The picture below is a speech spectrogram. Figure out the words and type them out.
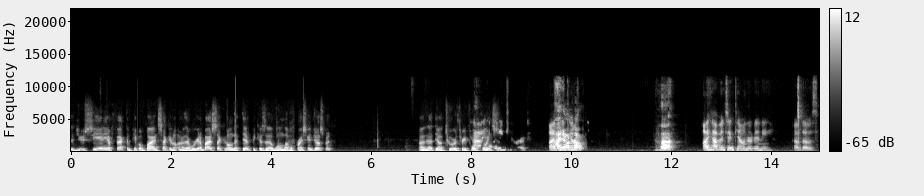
did you see any effect on people buying second or that we're going to buy a second home that didn't because of the loan level pricing adjustment? Uh, that you know, two or three, four Yeah, I points. haven't encountered- I haven't don't know. encountered- Huh? I haven't encountered any of those.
